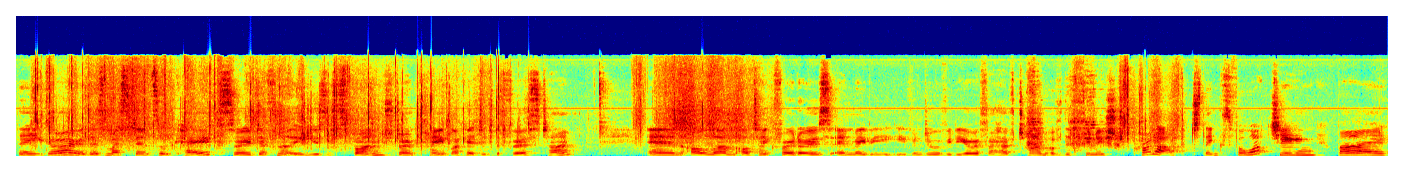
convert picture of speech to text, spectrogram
there you go there's my stencil cake so definitely use a sponge don't paint like I did the first time and I'll, um, I'll take photos and maybe even do a video if I have time of the finished product. Thanks for watching. Bye.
